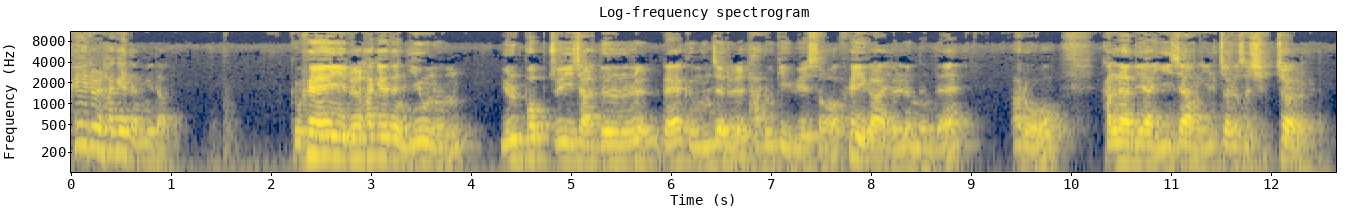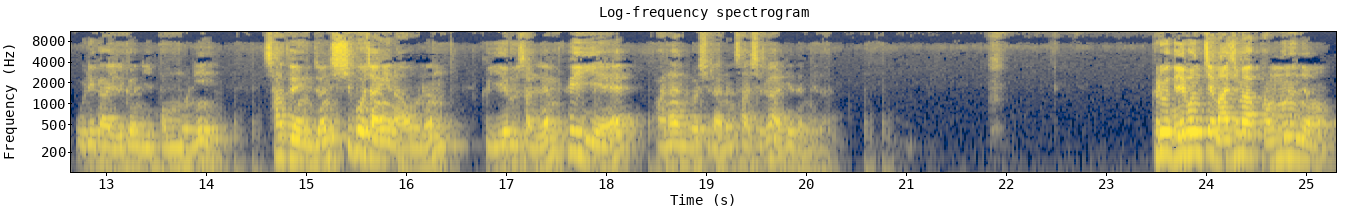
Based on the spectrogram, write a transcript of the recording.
회의를 하게 됩니다. 그 회의를 하게 된 이유는 율법주의자들의 그 문제를 다루기 위해서 회의가 열렸는데 바로 갈라디아 2장 1절에서 10절 우리가 읽은 이 본문이 사도행전 15장에 나오는 그 예루살렘 회의에 관한 것이라는 사실을 알게 됩니다. 그리고 네 번째 마지막 방문은요.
